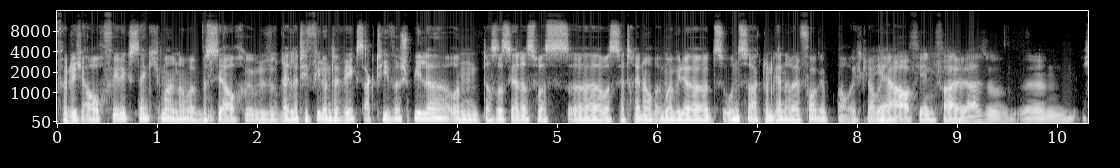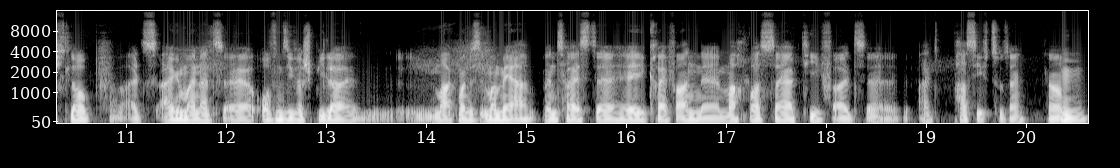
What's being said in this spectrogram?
Für dich auch, Felix, denke ich mal. Ne? Weil Du bist ja auch relativ viel unterwegs, aktiver Spieler. Und das ist ja das, was, äh, was der Trainer auch immer wieder zu uns sagt und generell vorgibt bei euch, glaube ich. Ja, auf jeden Fall. Also ähm, ich glaube, als allgemein als äh, offensiver Spieler äh, mag man es immer mehr, wenn es heißt, äh, hey, greif an, äh, mach was, sei aktiv, als, äh, als passiv zu sein. Ja. Mhm.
